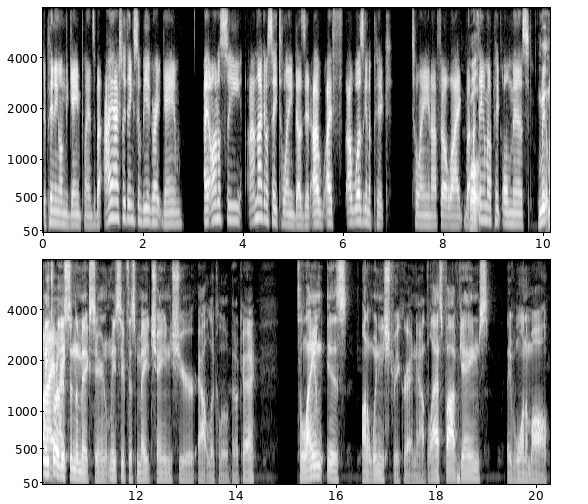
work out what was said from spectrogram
depending on the game plans. But I actually think it's going to be a great game. I honestly, I'm not going to say Tulane does it. I, I, I was going to pick Tulane, I felt like, but Well- I think I'm going to pick Ole Miss. Let me, let me throw like- this in the mix here. Let me see if this may change your outlook a little bit, okay? Tulane is on a winning streak right now. The last five games, they've won them all.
